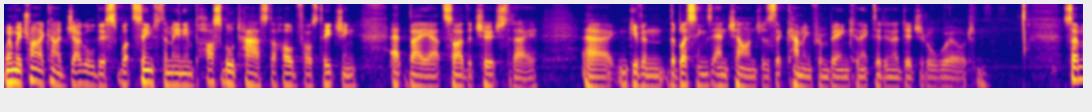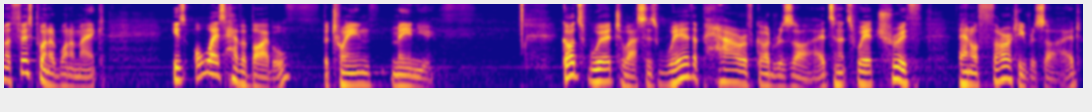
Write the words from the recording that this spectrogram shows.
When we're trying to kind of juggle this, what seems to me an impossible task to hold false teaching at bay outside the church today, uh, given the blessings and challenges that coming from being connected in a digital world. So, my first point I'd want to make is always have a Bible between me and you. God's word to us is where the power of God resides, and it's where truth and authority reside,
